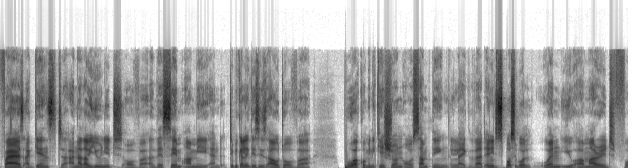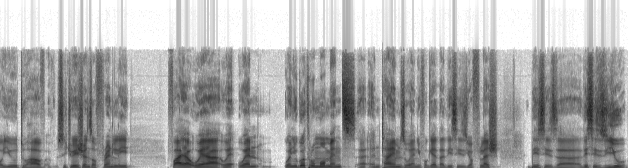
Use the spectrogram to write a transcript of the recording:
fires against another unit of uh, the same army. And typically this is out of uh, poor communication or something like that. And it's possible when you are married for you to have situations of friendly fire where, where when when you go through moments uh, and times when you forget that this is your flesh this is uh, this is you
